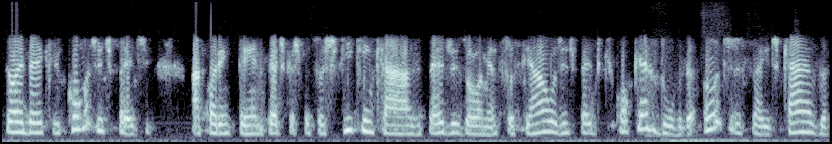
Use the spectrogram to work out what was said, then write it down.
Então, a ideia é que, como a gente pede a quarentena, pede que as pessoas fiquem em casa, pede o isolamento social, a gente pede que qualquer dúvida, antes de sair de casa,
